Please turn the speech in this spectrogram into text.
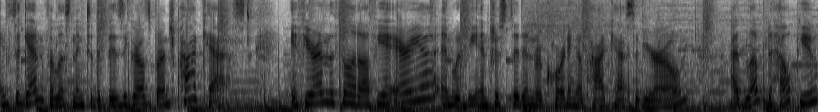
Thanks again for listening to the Busy Girls Brunch podcast. If you're in the Philadelphia area and would be interested in recording a podcast of your own, I'd love to help you.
